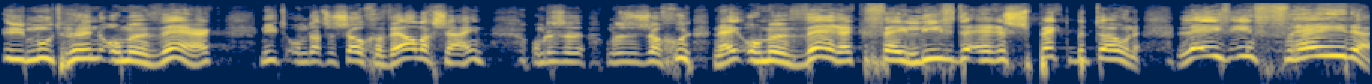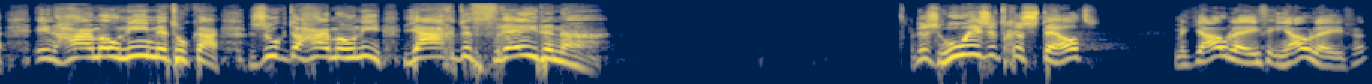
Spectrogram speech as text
U moet hun om hun werk, niet omdat ze zo geweldig zijn, omdat ze, omdat ze zo goed. Nee, om hun werk veel liefde en respect betonen. Leef in vrede, in harmonie met elkaar. Zoek de harmonie, jaag de vrede na. Dus hoe is het gesteld met jouw leven, in jouw leven,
